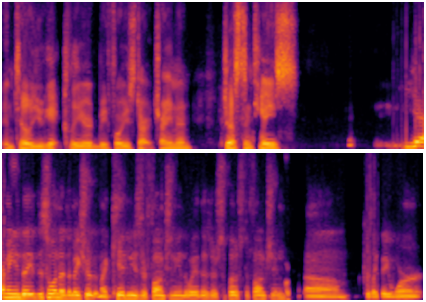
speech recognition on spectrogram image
until you get cleared before you start training, just in case? Yeah, I mean they just wanted to make sure that my kidneys are functioning the way that they're supposed to function. Um cuz like they weren't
